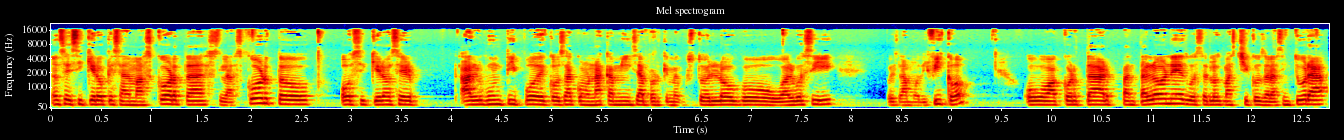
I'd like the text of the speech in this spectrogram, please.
no sé, si quiero que sean más cortas, las corto, o si quiero hacer algún tipo de cosa con una camisa porque me gustó el logo o algo así, pues la modifico. O a cortar pantalones o hacerlos más chicos de la cintura.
